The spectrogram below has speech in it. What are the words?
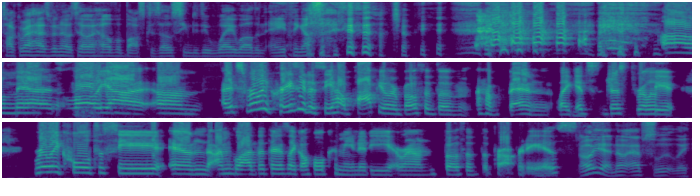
talk about Hazbin Hotel a Helluva Boss because those seem to do way well than anything else I do. I'm joking. oh man well yeah um it's really crazy to see how popular both of them have been like it's just really really cool to see and i'm glad that there's like a whole community around both of the properties oh yeah, no, absolutely.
